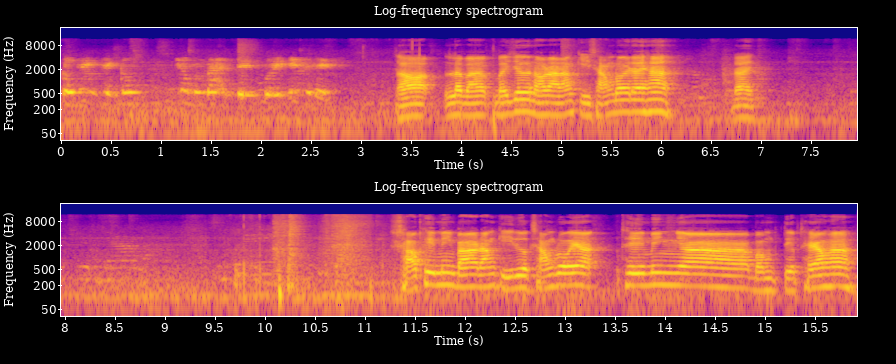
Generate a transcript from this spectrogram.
Cấu hình thành công. Chào mừng bạn đến với internet. Đó là bây giờ nó đã đăng ký xong rồi đây ha. Đây. Sau khi mình vào đăng ký được xong rồi á thì mình à, bấm tiếp theo ha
